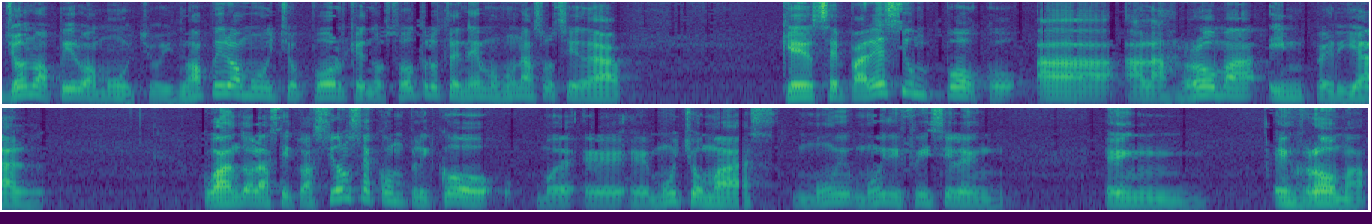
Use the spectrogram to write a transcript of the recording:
yo no aspiro a mucho y no aspiro a mucho porque nosotros tenemos una sociedad que se parece un poco a, a la Roma imperial, cuando la situación se complicó eh, eh, mucho más, muy, muy difícil en, en, Roma,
